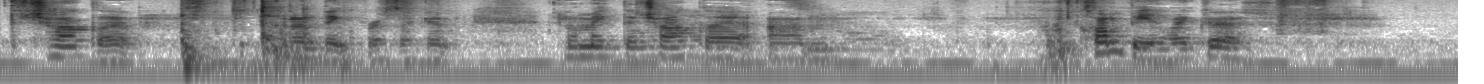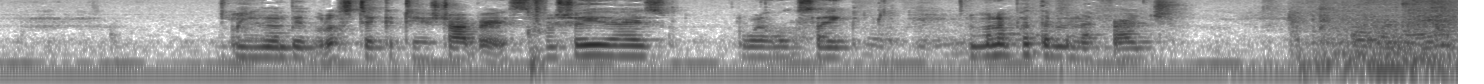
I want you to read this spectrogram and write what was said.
the chocolate, I don't think for a second, it'll make the chocolate um, clumpy like this. And you won't be able to stick it to your strawberries. I'll show you guys what it looks like. I'm gonna put them in the fridge overnight.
